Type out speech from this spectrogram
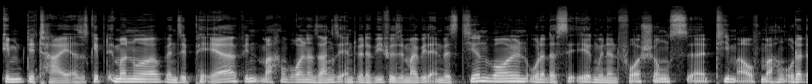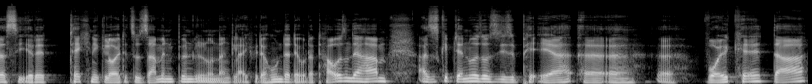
im Detail. Also es gibt immer nur, wenn Sie PR-Wind machen wollen, dann sagen Sie entweder, wie viel Sie mal wieder investieren wollen oder dass Sie irgendwie ein Forschungsteam aufmachen oder dass Sie Ihre Technikleute zusammenbündeln und dann gleich wieder Hunderte oder Tausende haben. Also es gibt ja nur so diese PR- äh, äh, Wolke da,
